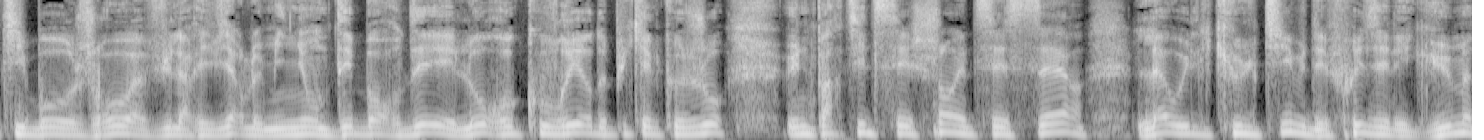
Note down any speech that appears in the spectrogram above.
Thibaut Augereau a vu la rivière Le Mignon déborder et l'eau recouvrir depuis quelques jours une partie de ses champs et de ses serres, là où il cultive des fruits et légumes.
